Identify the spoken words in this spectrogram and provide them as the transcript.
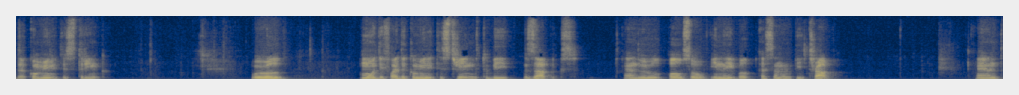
the community string. We will modify the community string to be Zabbix. And we will also enable SNMP trap. And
